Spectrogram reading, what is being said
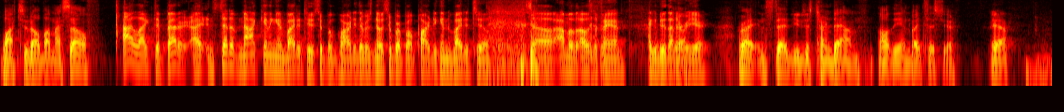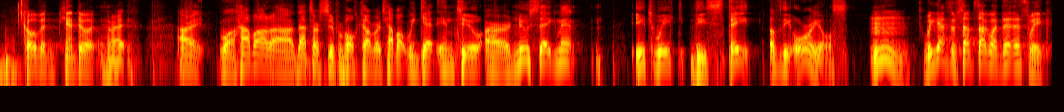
Watched it all by myself. I liked it better. I, instead of not getting invited to a Super Bowl party, there was no Super Bowl party to get invited to. So I'm a, I was a fan. I could do that every year. Right. Instead, you just turned down all the invites this year. Yeah. COVID can't do it. All right. All right. Well, how about uh, that's our Super Bowl coverage? How about we get into our new segment each week, the state of the Orioles. We got some stuff to talk about thi- this week.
